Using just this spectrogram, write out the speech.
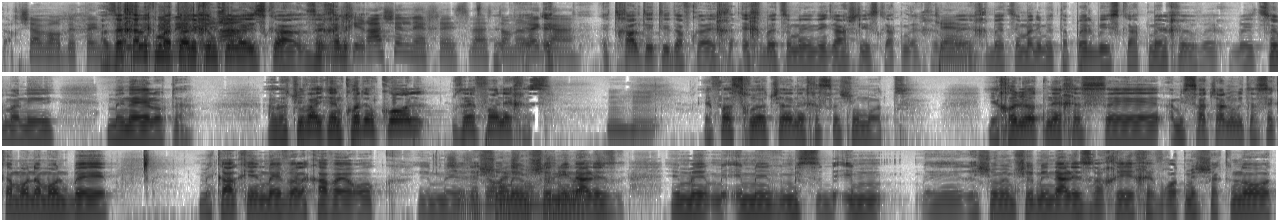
עכשיו הרבה פעמים... אז זה חלק מהתהליכים במכירה. של העסקה. זה חלק... אה, מכירה של נכס, ואז אתה אומר, רגע, הת- התחלתי איתי דווקא, איך, איך בעצם אני ניגש לעסקת מכר, כן. ואיך בעצם אני מטפל בעסקת מכר, ואיך בעצם אני מנהל אותה. אז התשובה היא כן, קודם כל, זה איפה הנכס. איפה הזכויות של הנכס רשומות. יכול להיות נכס, אה, המשרד שלנו מתעסק המון המון במקרקעין מעבר לקו הירוק, עם אה, רישומים של. מינהל, עם, עם, עם, עם, עם רישומים של מינהל אזרחי, חברות משכנות,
